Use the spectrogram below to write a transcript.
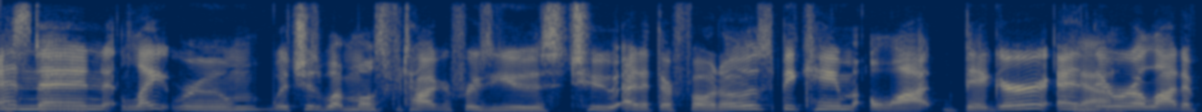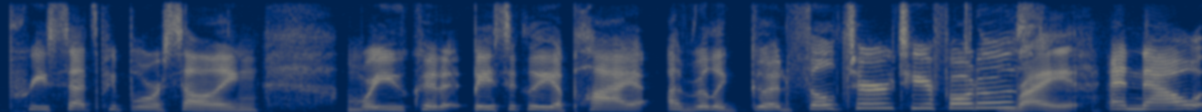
And then Lightroom, which is what most photographers use to edit their photos, became a lot bigger. And Yeah. there were a lot of presets people were selling where you could basically apply a really good filter to your photos. Right. And now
